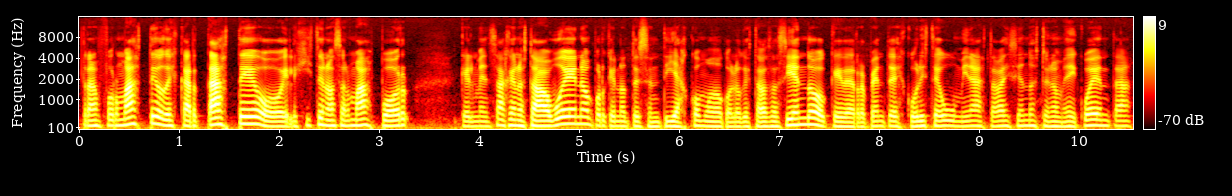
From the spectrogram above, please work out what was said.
transformaste o descartaste o elegiste no hacer más por que el mensaje no estaba bueno, porque no te sentías cómodo con lo que estabas haciendo o que de repente descubriste, uh, mira, estaba diciendo esto y no me di cuenta.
